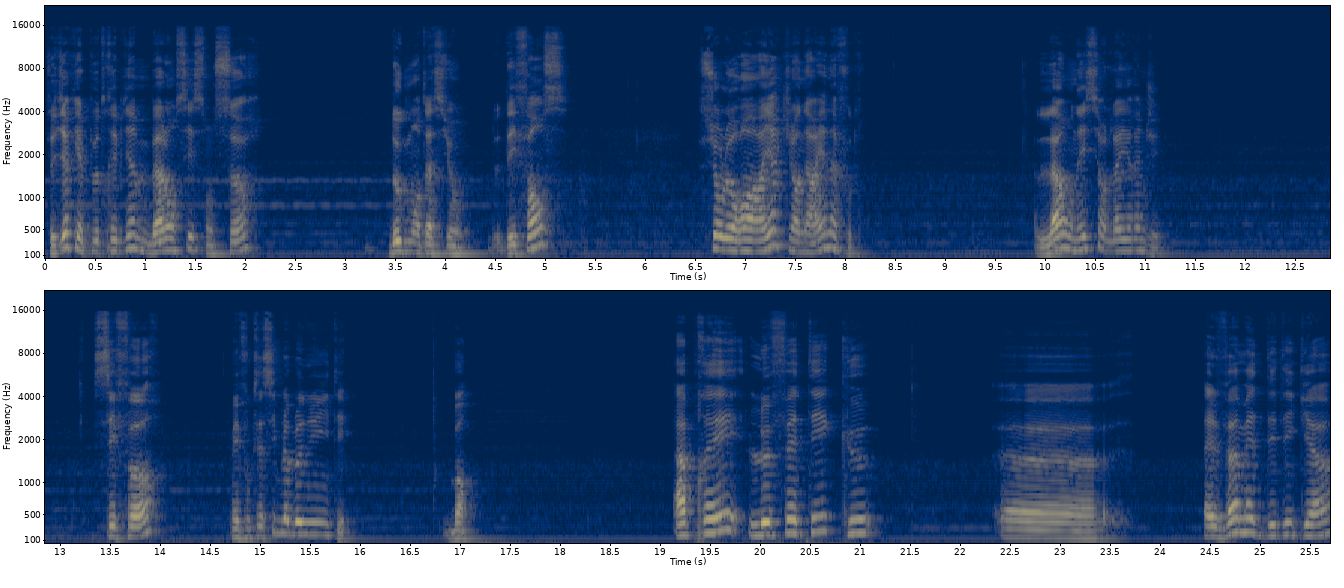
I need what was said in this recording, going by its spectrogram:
C'est-à-dire qu'elle peut très bien balancer son sort d'augmentation de défense sur le rang arrière qui en a rien à foutre. Là, on est sur de l'ARNG. C'est fort, mais il faut que ça cible la bonne unité. Bon. Après, le fait est que euh, elle va mettre des dégâts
